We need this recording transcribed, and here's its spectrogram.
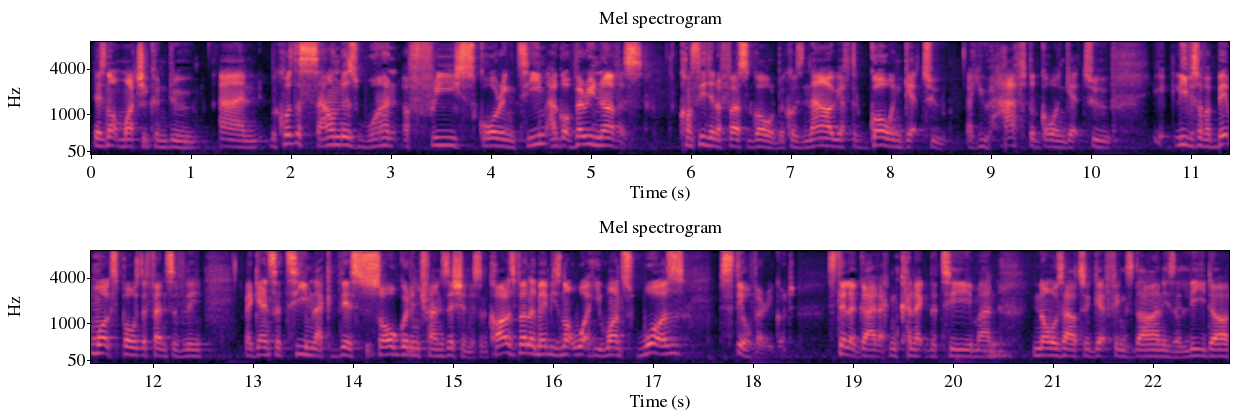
There's not much you can do. And because the Sounders weren't a free scoring team, I got very nervous conceding a first goal because now you have to go and get two. Like you have to go and get two. Leave yourself a bit more exposed defensively against a team like this, so good in transition. Listen, Carlos Vela maybe he's not what he once was, still very good. Still a guy that can connect the team and knows how to get things done. He's a leader.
